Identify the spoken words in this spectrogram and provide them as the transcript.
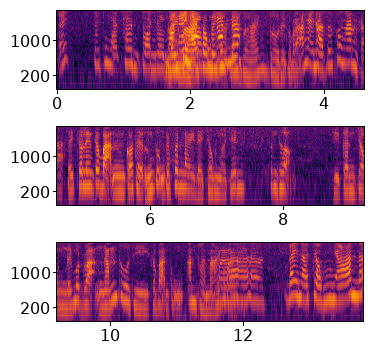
đấy tôi thu hoạch hơn tuần rồi mà Đây vừa hái xong đấy nhá, đây vừa hái xong rồi đấy các cả bạn. ngày nào tôi không ăn cả Đấy cho nên các bạn có thể ứng dụng cái phân này để trồng ở trên sân thượng. Chỉ cần trồng lấy một đoạn ngắn thôi thì các bạn cũng ăn thoải mái các bạn. ạ. mà đây là trồng nhà ăn đó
